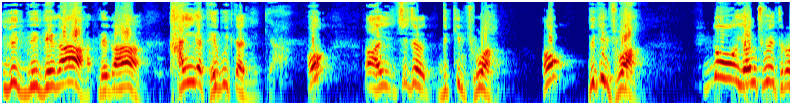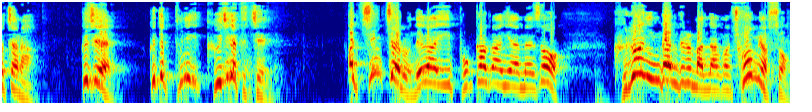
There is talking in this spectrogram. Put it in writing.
내, 내가, 내가 강의가 되고 있다는 얘기야. 어? 아니, 진짜 느낌 좋아. 어? 느낌 좋아. 너 연초에 들었잖아. 그치? 그때 분위기 거지 같았지? 아, 진짜로. 내가 이 복화 강의 하면서 그런 인간들을 만난 건 처음이었어.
